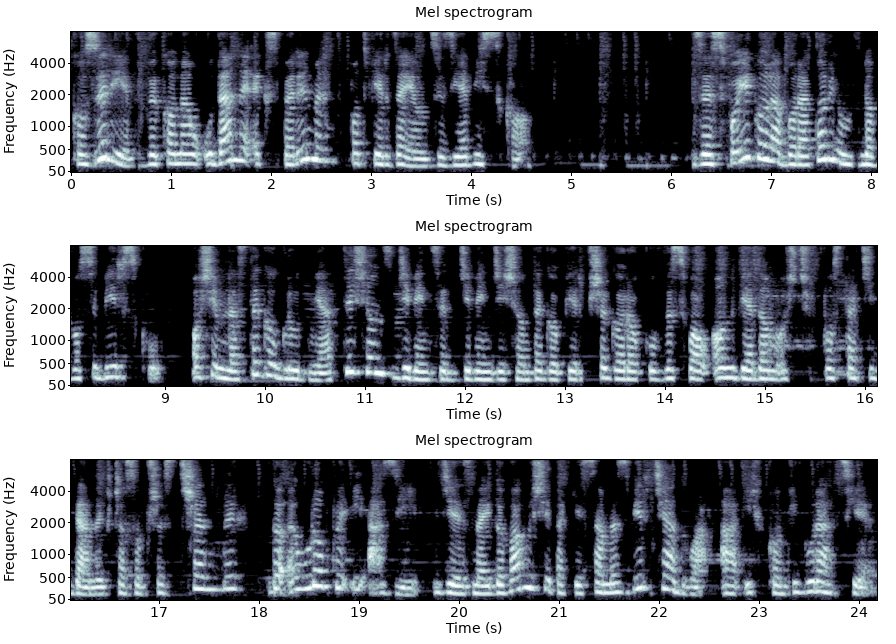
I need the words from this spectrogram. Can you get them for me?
Kozyriew wykonał udany eksperyment potwierdzający zjawisko. Ze swojego laboratorium w Nowosybirsku 18 grudnia 1991 roku wysłał on wiadomość w postaci danych czasoprzestrzennych do Europy i Azji, gdzie znajdowały się takie same zwierciadła, a ich konfiguracje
